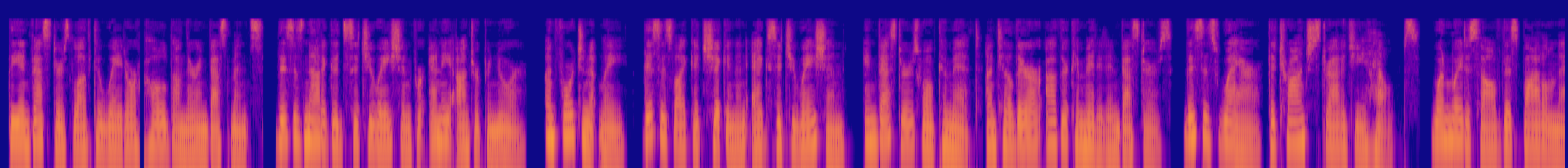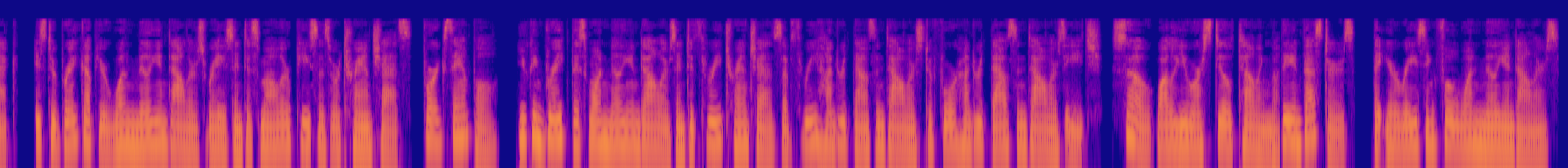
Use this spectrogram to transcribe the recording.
the investors love to wait or hold on their investments. This is not a good situation for any entrepreneur. Unfortunately, this is like a chicken and egg situation. Investors won't commit until there are other committed investors. This is where the tranche strategy helps. One way to solve this bottleneck is to break up your $1 million raise into smaller pieces or tranches. For example, you can break this $1 million into three tranches of $300,000 to $400,000 each. So, while you are still telling the, investors that you're raising full $1 million,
